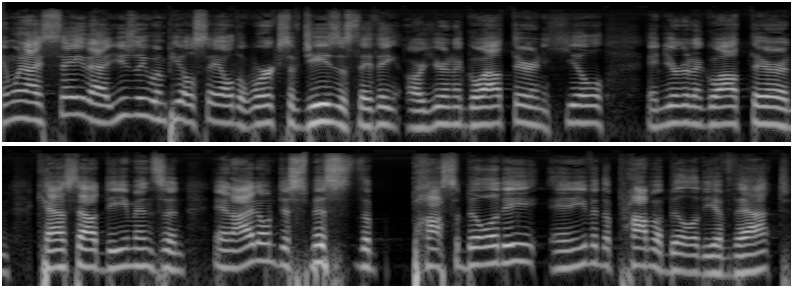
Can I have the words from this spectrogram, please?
And when I say that, usually when people say, oh, the works of Jesus, they think, oh, you're going to go out there and heal, and you're going to go out there and cast out demons. And, and I don't dismiss the possibility and even the probability of that.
